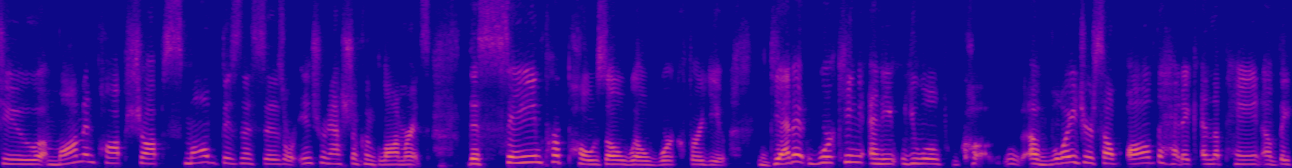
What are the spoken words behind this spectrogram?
to mom and pop shops, small businesses, or international conglomerates, the same proposal will work for you. Get it working and you will avoid yourself all the headache and the pain of the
